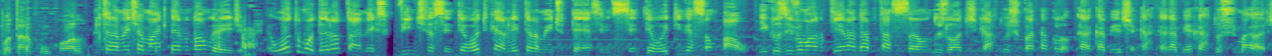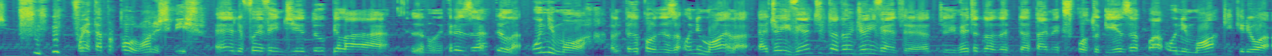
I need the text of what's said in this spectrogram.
Botaram com cola. Literalmente a máquina era um downgrade. O outro modelo é o Timex 2068, que era literalmente o TS 2068 em versão PAL. Inclusive uma pequena adaptação dos lotes de cartucho para caber, ca- caber cartuchos maiores. Foi até pro Polônia esse bicho. É, ele foi vendido pela eu não empresa, pela Unimor, pela empresa polonesa Unimor, ela é a joint venture da dona joint venture, é a joint venture da, da, da Timex portuguesa com a Unimor, que criou a,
